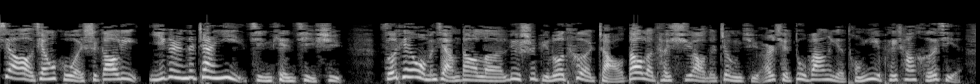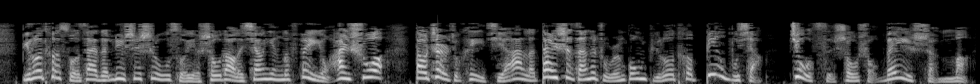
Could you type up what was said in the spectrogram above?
笑傲江湖，我是高丽。一个人的战役，今天继续。昨天我们讲到了律师比洛特找到了他需要的证据，而且杜邦也同意赔偿和解。比洛特所在的律师事务所也收到了相应的费用，按说到这儿就可以结案了。但是咱的主人公比洛特并不想就此收手，为什么？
